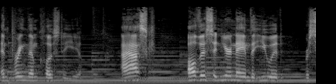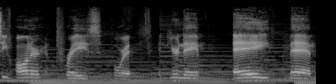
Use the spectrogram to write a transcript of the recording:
and bring them close to you. I ask all this in your name that you would receive honor and praise for it. In your name, amen.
